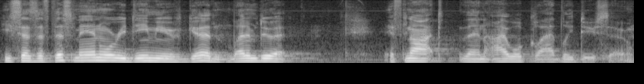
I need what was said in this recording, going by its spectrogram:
He says, If this man will redeem you, good, let him do it. If not, then I will gladly do so.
